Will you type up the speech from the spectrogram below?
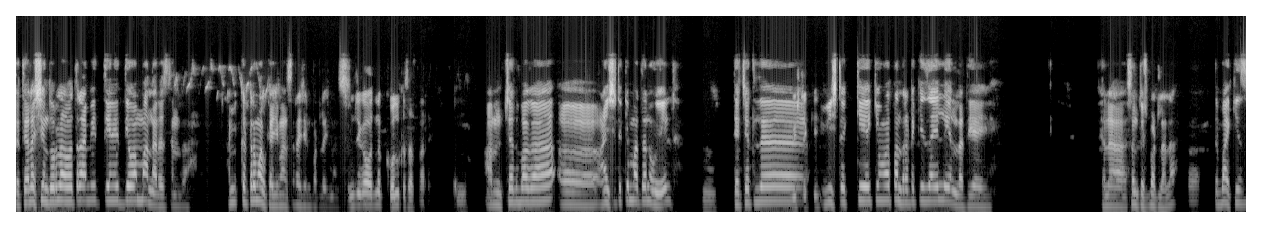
तर त्याला शेंदूर लावलं तर आम्ही त्याने देवा मानणारच त्यांना. आम्ही कट्टर मालकाची माणसं राजन पाटलाची माणसं. तुमच्या गावातलं खोल कसं असणार आहे आमच्यात बघा ऐंशी टक्के मतदान होईल. हम्म. त्याच्यातलं वीस टक्के? वीस टक्के किंवा पंधरा टक्के जाईल यांना ते. आहे त्याला संतोष पाटलाला. हा. तर बाकीच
